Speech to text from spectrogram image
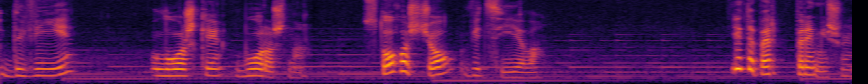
2 ложки борошна з того, що відсіяла. І тепер перемішую.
